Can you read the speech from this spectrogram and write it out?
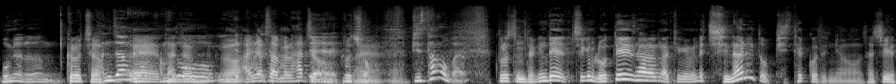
보면은 그렇죠. 단장 네, 감독이 단장, 어, 알약삼을 하죠. 네, 그렇죠. 네, 네. 비슷한 건가요? 그렇습니다. 근데 지금 롯데 상황 같은 경우는 지난해 도 비슷했거든요. 사실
